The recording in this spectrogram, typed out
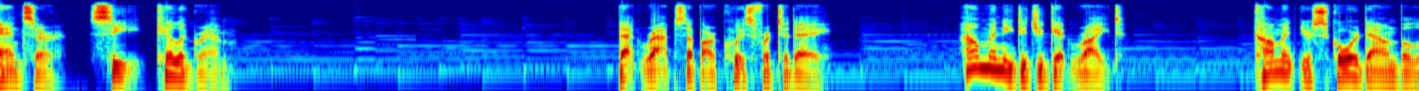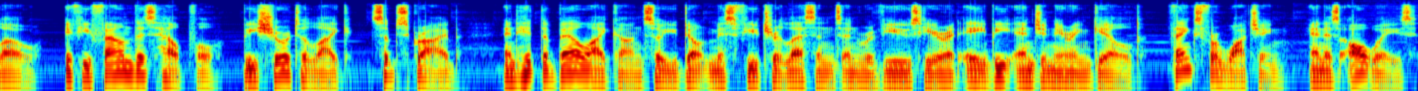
Answer. C. Kilogram. That wraps up our quiz for today. How many did you get right? Comment your score down below. If you found this helpful, be sure to like, subscribe, and hit the bell icon so you don't miss future lessons and reviews here at AB Engineering Guild. Thanks for watching, and as always,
